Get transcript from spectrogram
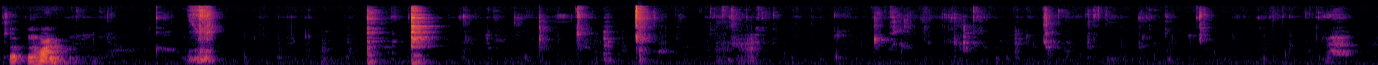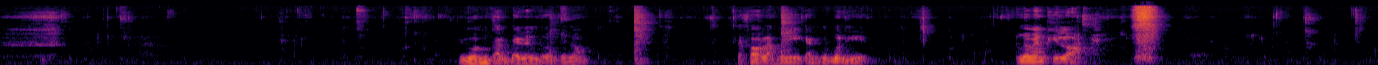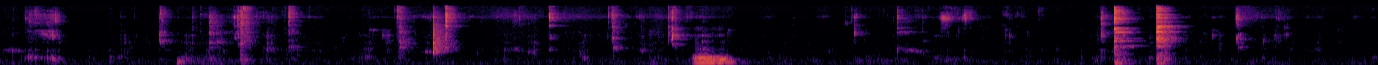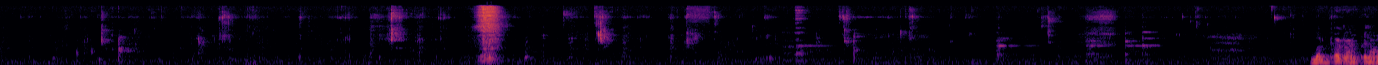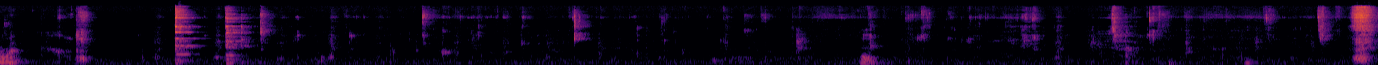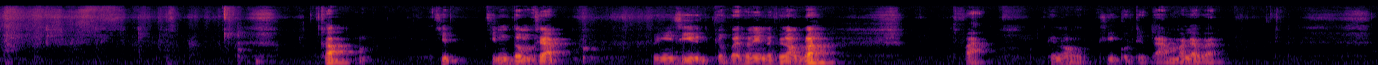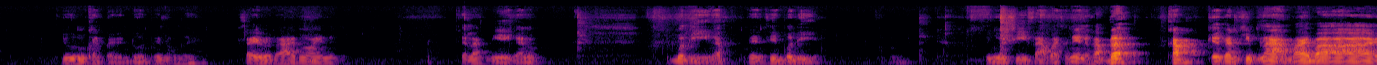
สดห่อน ร่วมกันไปเดินโดนพี่น้องจะเฝ้าหลักนี้กันบุรีเมื่อมันผีหลอกอืม เบิดเท่านั้นพี่น้องวะครับคลิปกินต้มแซ่บเป็นอีซีจบไปเท่านี้นะพี่น้องเนาะฝากพี่น้องที่กดติดตามมาแล้วกัน อยู่ร่วมกันไปโดนพี่น้องเลยใส่เวลาหน่อยนึงจะรักดีกันบดีครับเป็นที่บดีมีซีฝากไว้เท่านี้นะครับเด้อครับ เจอกันคลิปหน้าบายบาย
